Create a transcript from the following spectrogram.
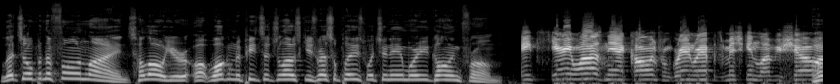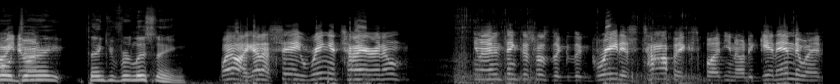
Let's open the phone lines. Hello, you're uh, welcome to Pete Sechelowski's Wrestle Place. What's your name? Where are you calling from? Hey, it's Jerry Wozniak calling from Grand Rapids, Michigan. Love your show. How Hello, you doing? Jerry. Thank you for listening. Well, I gotta say, ring attire. I don't, you know, I didn't think this was the the greatest topics, but you know, to get into it,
